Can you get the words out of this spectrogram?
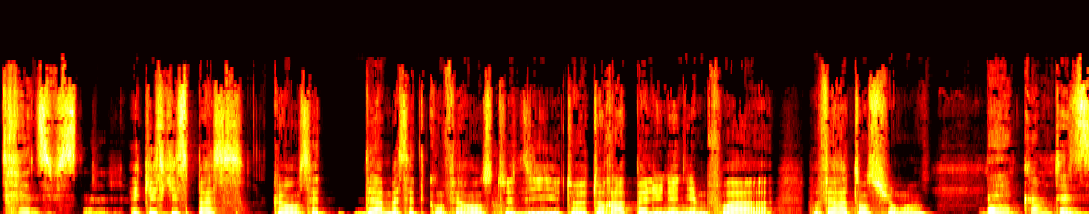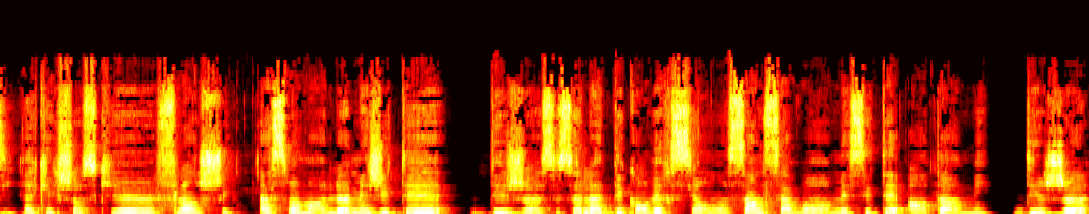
très difficile. Et qu'est-ce qui se passe quand cette dame à cette conférence te dit, te, te rappelle une énième fois, euh, faut faire attention, hein? Ben, comme tu dis, il y a quelque chose qui a flanché à ce moment-là, mais j'étais déjà, c'est ça, la déconversion, sans le savoir, mais c'était entamé déjà.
